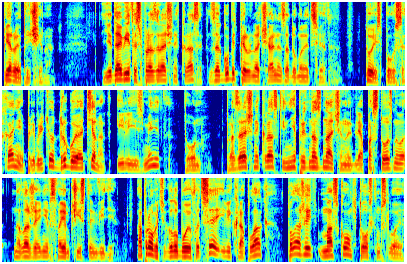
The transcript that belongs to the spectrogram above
Первая причина. Ядовитость прозрачных красок загубит первоначально задуманный цвет. То есть по высыхании приобретет другой оттенок или изменит тон. Прозрачные краски не предназначены для пастозного наложения в своем чистом виде. Попробуйте голубой ФЦ или краплак положить мазком в толстом слое.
